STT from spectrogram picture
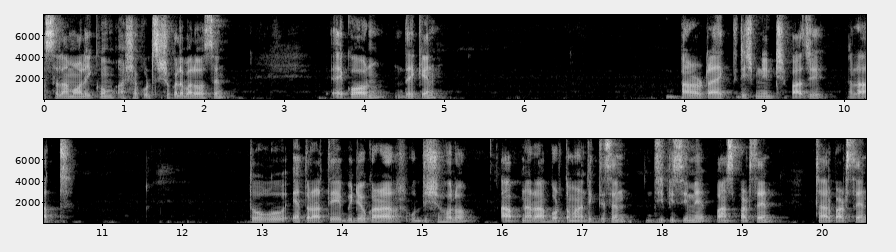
আসসালামু আলাইকুম। আশা করছি সকালে ভালো আছেন। এখন দেখেন বারোটা একত্রিশ মিনিট বাজে রাত। তো এত রাতে ভিডিও করার উদ্দেশ্য হলো, আপনারা বর্তমানে দেখতেছেন জিপি সিমে পাঁচ পার্সেন্ট চার পার্সেন্ট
